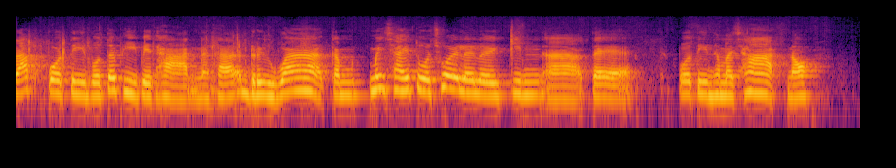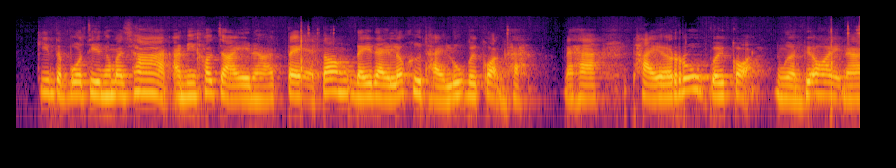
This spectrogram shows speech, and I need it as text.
รับโปรตีนโบเตอร์พีไปทานนะคะ หรือว่าไม่ใช้ตัวช่วยเลยเลยกินอ่าแต่โปรตีนธรรมชาติเนาะกินแต่โปรตีนธรรมชาติ อันนี้เข้าใจนะคะแต่ต้องใด ๆ แล้วคือถ่ายรูปไว้ก่อนค่ะ นะคะถ่ายรูปไว้ก่อนเหมือนพี่อ้อยนะ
